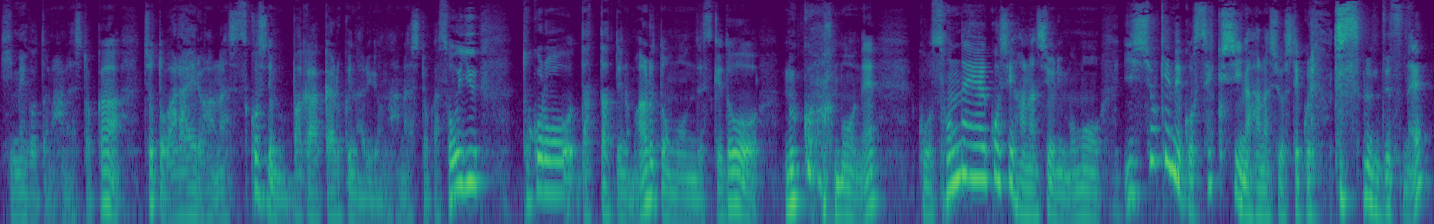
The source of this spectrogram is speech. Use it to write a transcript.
秘め事の話とかちょっと笑える話少しでもバカ明るくなるような話とかそういうところだったっていうのもあると思うんですけど向こうはもうねこう、そんなややこしい話よりももう、一生懸命こう、セクシーな話をしてくれようとするんですね。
